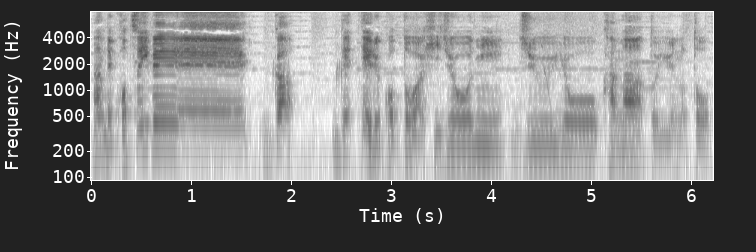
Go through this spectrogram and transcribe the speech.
なんで、骨イベが出てることは非常に重要かなというのと、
